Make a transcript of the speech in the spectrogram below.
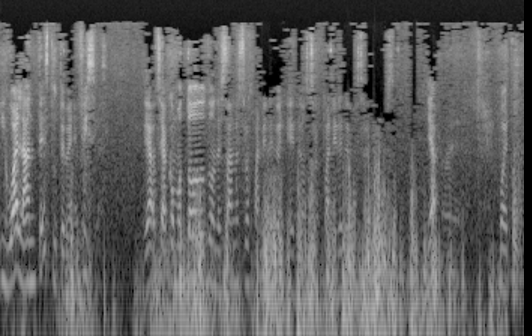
igual antes, tú te beneficias. ¿ya? O sea, como todos donde están nuestros paneles, eh, nuestros paneles demostrativos. ¿Ya? Bueno.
